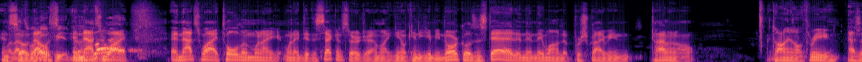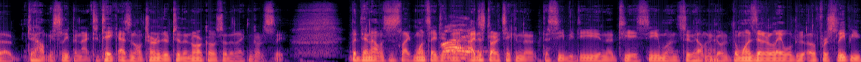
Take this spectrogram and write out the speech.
and Well, so that's what that was, opiate and does. that's why, and that's why I told them when I when I did the second surgery, I'm like, you know, can you give me Norcos instead? And then they wound up prescribing Tylenol, Tylenol three as a to help me sleep at night to take as an alternative to the Norco so that I can go to sleep. But then I was just like, once I did that, I just started taking the, the CBD and the THC ones to help me go to the ones that are labeled uh, for sleepy,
